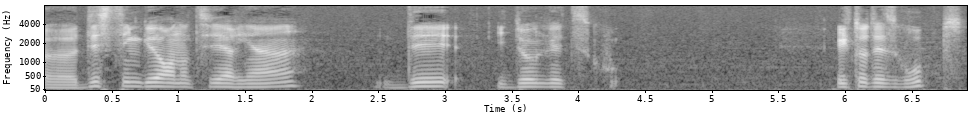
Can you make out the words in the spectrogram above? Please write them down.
des Stingers en anti-aérien. Des Idoles Groups.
